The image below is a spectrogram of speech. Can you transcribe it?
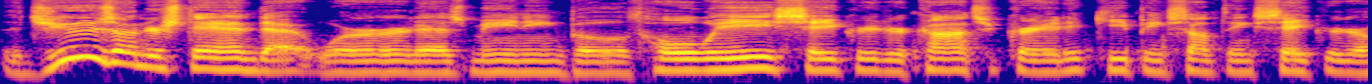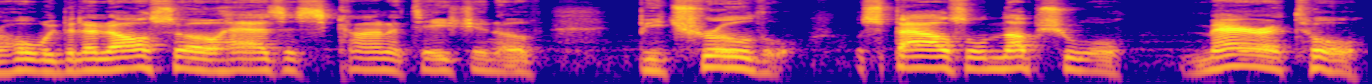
the Jews understand that word as meaning both holy, sacred, or consecrated, keeping something sacred or holy, but it also has this connotation of betrothal, spousal, nuptial, marital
